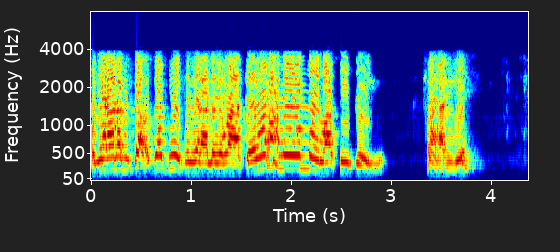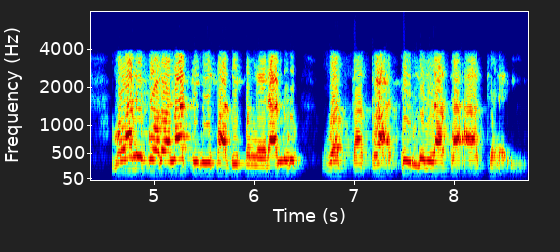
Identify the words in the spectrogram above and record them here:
pangeran tok tok pangeran wong akeh ora ngono maksudnya. Paham ya? Mulane para nabi nyifati pangeran wa tabatu millata adai.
